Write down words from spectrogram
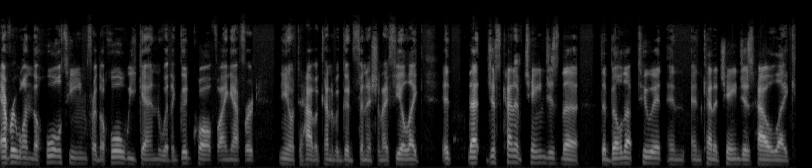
everyone, the whole team for the whole weekend with a good qualifying effort, you know, to have a kind of a good finish. And I feel like it that just kind of changes the the build up to it and and kind of changes how like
